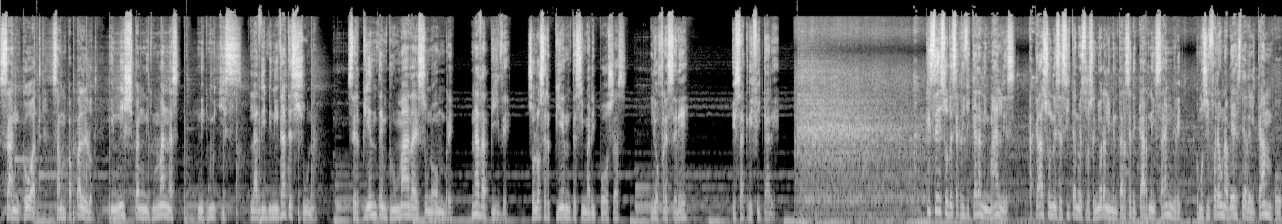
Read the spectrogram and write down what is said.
Sancoatl, Nigmanas Nigmikis, la divinidad es una. Serpiente emplumada es su nombre. Nada pide, solo serpientes y mariposas. Le ofreceré y sacrificaré. ¿Qué es eso de sacrificar animales? ¿Acaso necesita nuestro Señor alimentarse de carne y sangre como si fuera una bestia del campo?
